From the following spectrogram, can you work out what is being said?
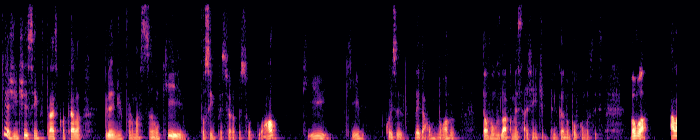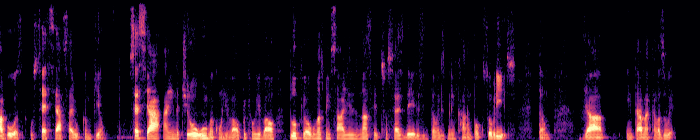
Que a gente sempre traz com aquela grande informação que você impressiona a pessoa, uau, que, que coisa legal, nova. Então vamos lá começar, gente, brincando um pouco com vocês. Vamos lá. Alagoas, o CSA saiu campeão. O CSA ainda tirou uma com o rival, porque o rival bloqueou algumas mensagens nas redes sociais deles, então eles brincaram um pouco sobre isso. Então, já entraram naquela zoeira.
